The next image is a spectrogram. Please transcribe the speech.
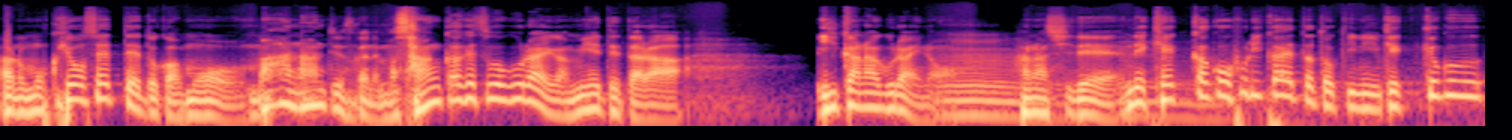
あの目標設定とかもまあなんていうんですかね、まあ、3か月後ぐらいが見えてたらいいかなぐらいの話で、で結果こう振り返った時に結局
